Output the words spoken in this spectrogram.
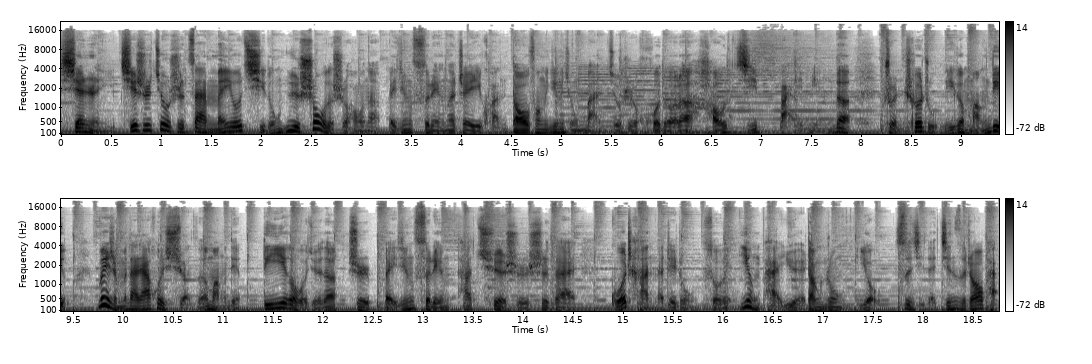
先人一，其实就是在没有启动预售的时候呢，北京四零的这一款刀锋英雄版就是获得了好几百名的准车主的一个盲定。为什么大家会选择盲定？第一个，我觉得是北京四零，它确实是在国产的这种所谓硬派越野当中有自己的金字招牌。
